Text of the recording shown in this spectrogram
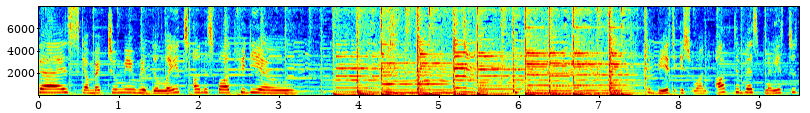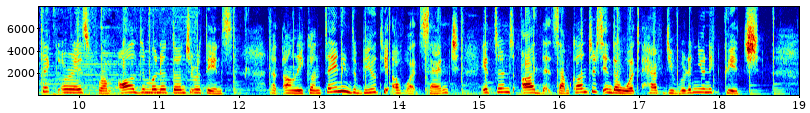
come back to me with the latest on the spot video. The beach is one of the best places to take a rest from all the monotone routines. Not only containing the beauty of white sand, it turns out that some countries in the world have different unique beach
